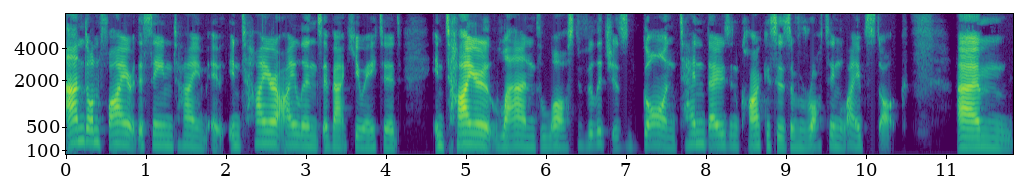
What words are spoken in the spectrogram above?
and on fire at the same time. It, entire islands evacuated, entire land lost, villages gone, 10,000 carcasses of rotting livestock um,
